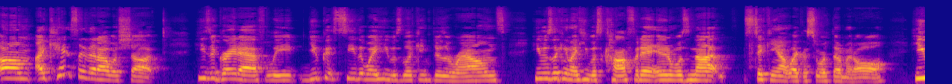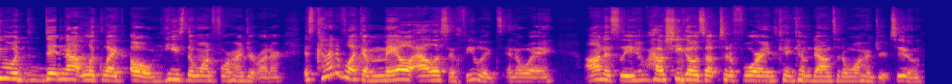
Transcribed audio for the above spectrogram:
um I can't say that I was shocked. He's a great athlete. You could see the way he was looking through the rounds. He was looking like he was confident and it was not sticking out like a sore thumb at all. He would did not look like, oh, he's the one 400 runner. It's kind of like a male Allyson Felix in a way. Honestly, how she goes up to the four and can come down to the 100 too.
